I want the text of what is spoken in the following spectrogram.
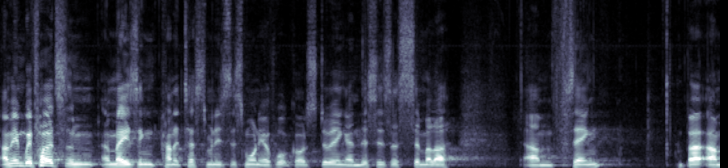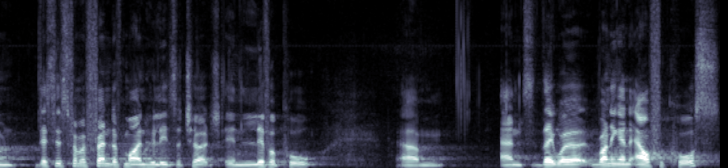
I mean, we've heard some amazing kind of testimonies this morning of what God's doing, and this is a similar um, thing. But um, this is from a friend of mine who leads a church in Liverpool. Um, and they were running an Alpha course.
